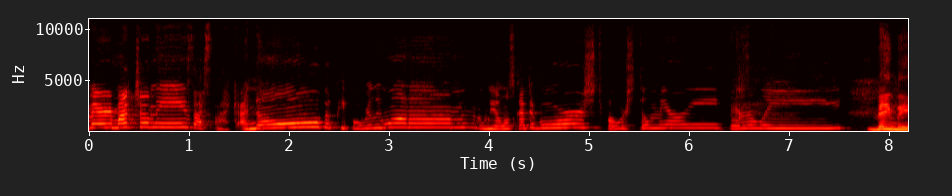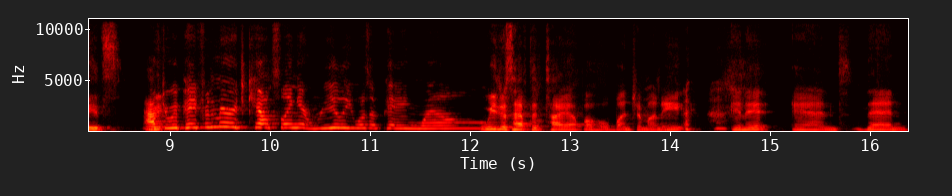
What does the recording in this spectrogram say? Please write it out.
very much on these." I was like, "I know, but people really want them. We almost got divorced, but we're still married, barely." Mainly, it's after we, we paid for the marriage counseling. It really wasn't paying well. We just have to tie up a whole bunch of money in it, and then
